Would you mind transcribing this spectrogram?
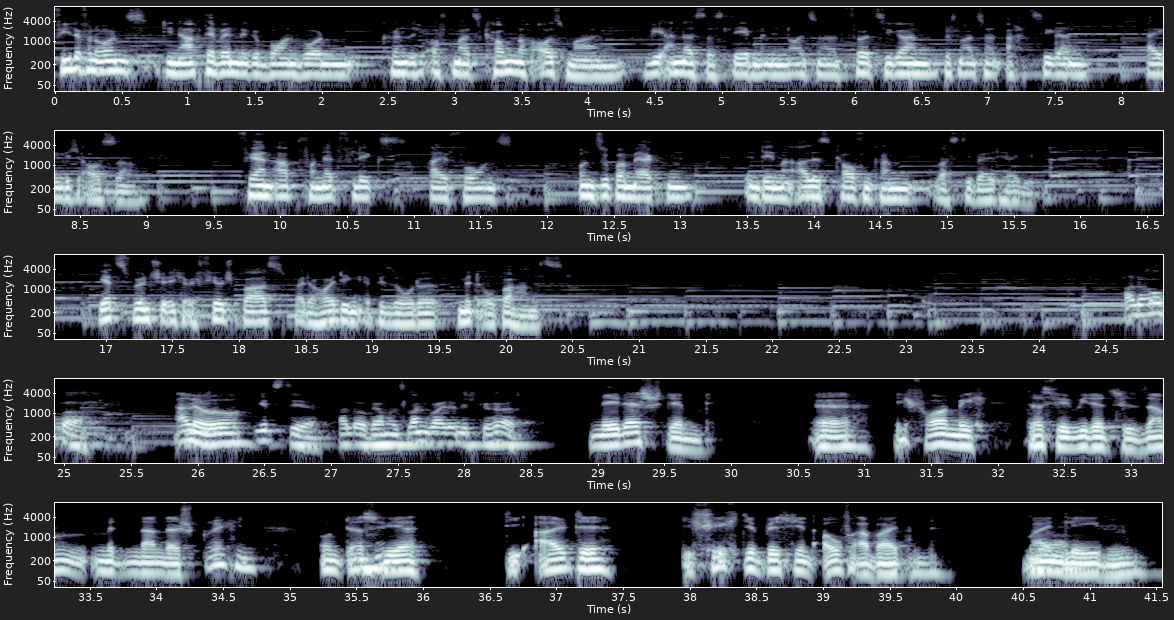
Viele von uns, die nach der Wende geboren wurden, können sich oftmals kaum noch ausmalen, wie anders das Leben in den 1940ern bis 1980ern eigentlich aussah. Fernab von Netflix, iPhones und Supermärkten, in denen man alles kaufen kann, was die Welt hergibt. Jetzt wünsche ich euch viel Spaß bei der heutigen Episode mit Opa Hans. Hallo Opa. Hallo. Wie geht's dir? Hallo, wir haben uns langweilig nicht gehört. Nee, das stimmt. Äh, ich freue mich, dass wir wieder zusammen miteinander sprechen und dass mhm. wir die alte Geschichte ein bisschen aufarbeiten. Mein ja. Leben.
